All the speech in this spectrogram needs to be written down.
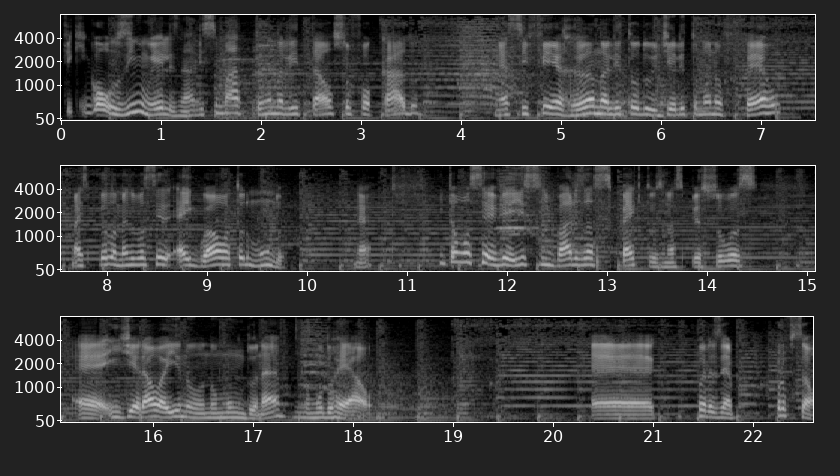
fique igualzinho eles, né? Ali se matando ali tal, sufocado, né? Se ferrando ali todo dia, ali tomando ferro, mas pelo menos você é igual a todo mundo, né? Então você vê isso em vários aspectos nas pessoas, é, em geral aí no, no mundo, né? No mundo real. É, por exemplo, profissão.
